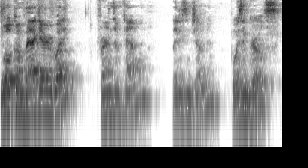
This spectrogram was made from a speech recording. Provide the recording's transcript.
Welcome back, everybody, friends and family, ladies and gentlemen, boys and girls.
